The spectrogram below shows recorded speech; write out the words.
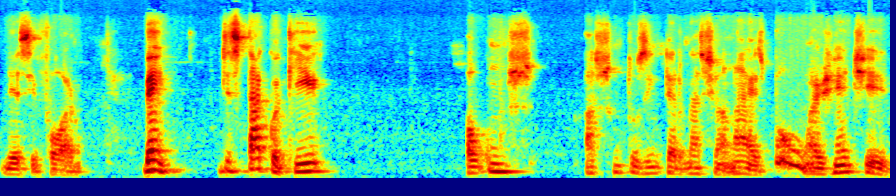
nesse fórum. Bem, destaco aqui alguns assuntos internacionais. Bom, a gente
